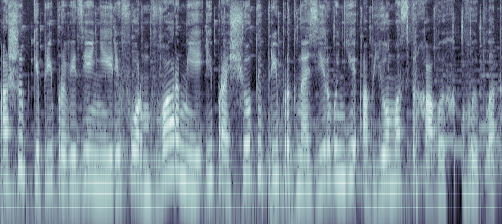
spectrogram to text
ошибки при проведении реформ в армии и просчет расчеты при прогнозировании объема страховых выплат.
